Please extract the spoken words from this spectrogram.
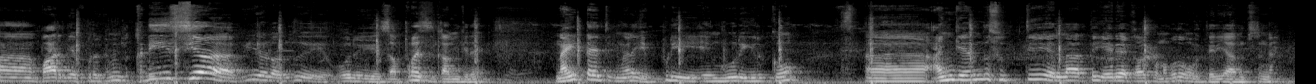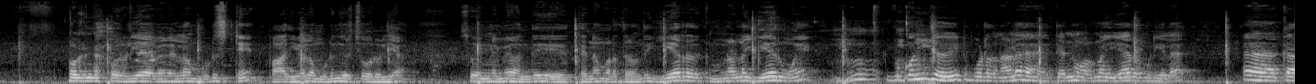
ஆஹ், பாருங்க எப்படி இருக்குன்னு கடைசியாக வீடியோவில் வந்து ஒரு சர்ப்ரைஸ் காமிக்கிறேன். நைட் டயத்துக்கு மேலே எப்படி எங்கள் ஊர் இருக்கும்? அங்கேருந்து சுற்றி எல்லாத்தையும் ஏரியா கவர் பண்ணும்போது உங்களுக்கு தெரிய ஆரம்பிச்சிடுங்க ஓகேங்க. ஒரு வழியாக வேலையெல்லாம் முடிச்சிட்டேன். பாதி வேலை முடிஞ்சிருச்சு ஒரு வழியாக ஸோ இன்னுமே வந்து தென்னை மரத்தில் வந்து ஏறுறதுக்கு முன்னாடிலாம் ஏறுவேன். இப்போ கொஞ்சம் வெயிட் போட்டதுனால தென்னை மரம்லாம் ஏற முடியலை. க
